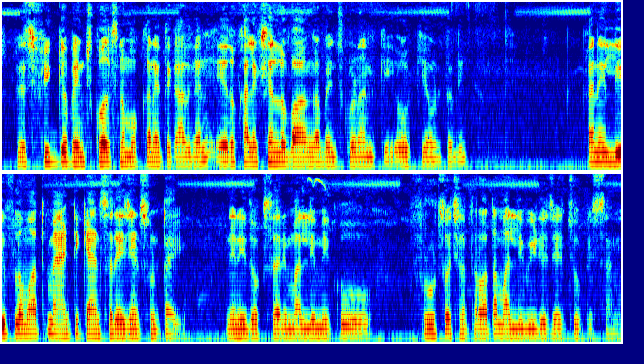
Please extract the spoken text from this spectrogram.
స్పెసిఫిక్గా పెంచుకోవాల్సిన మొక్కనైతే కాదు కానీ ఏదో కలెక్షన్లో భాగంగా పెంచుకోవడానికి ఓకే ఉంటుంది. కానీ లీఫ్లో మాత్రం యాంటీ క్యాన్సర్ ఏజెంట్స్ ఉంటాయి. నేను ఇది ఒకసారి మళ్ళీ మీకు ఫ్రూట్స్ వచ్చిన తర్వాత మళ్ళీ వీడియో చేసి చూపిస్తాను.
